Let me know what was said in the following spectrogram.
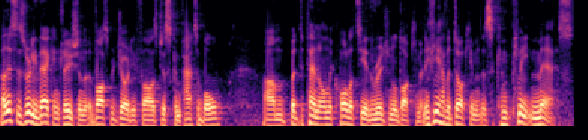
And this is really their conclusion that the vast majority of files are just compatible, um, but depend on the quality of the original document. If you have a document that's a complete mess,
